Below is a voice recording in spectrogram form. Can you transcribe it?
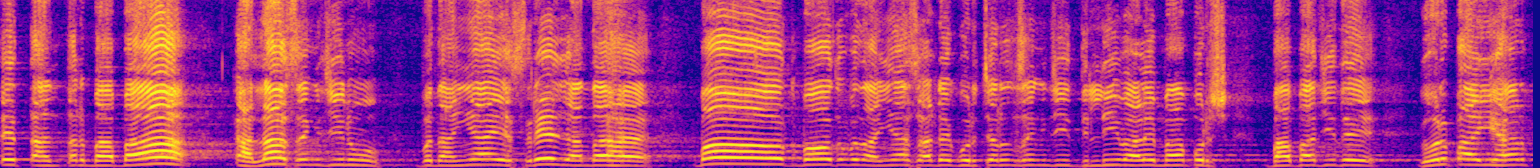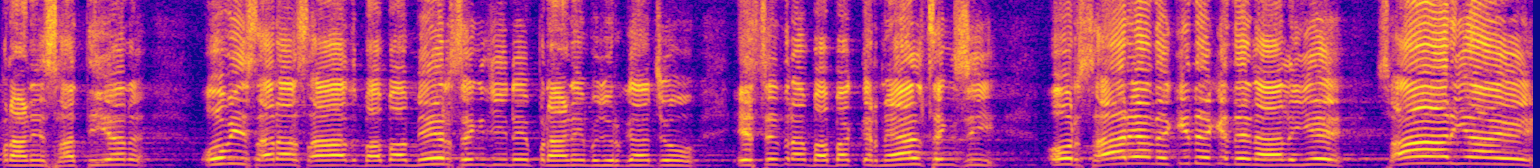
ਤੇ ਧੰਨ ਧੰਨ ਬਾਬਾ ਕਾਲਾ ਸਿੰਘ ਜੀ ਨੂੰ ਵਧਾਈਆਂ ਇਸ ਰੇ ਜਾਂਦਾ ਹੈ। ਬਹੁਤ ਬਹੁਤ ਵਧਾਈਆਂ ਸਾਡੇ ਗੁਰਚਰਨ ਸਿੰਘ ਜੀ, ਦਿੱਲੀ ਵਾਲੇ ਮਹਾਂਪੁਰਸ਼ ਬਾਬਾ ਜੀ ਦੇ ਗੁਰ ਭਾਈ ਹਨ, ਪੁਰਾਣੇ ਸਾਥੀ ਹਨ। ਉਹ ਵੀ ਸਾਰਾ ਸਾਥ ਬਾਬਾ ਮੇਰ ਸਿੰਘ ਜੀ ਨੇ ਪੁਰਾਣੇ ਬਜ਼ੁਰਗਾਂ ਚੋਂ ਇਸੇ ਤਰ੍ਹਾਂ ਬਾਬਾ ਕਰਨੈਲ ਸਿੰਘ ਸੀ। ਔਰ ਸਾਰਿਆਂ ਦੇ ਕਿਹਦੇ ਕਿਹਦੇ ਨਾਂ ਲਈਏ? ਸਾਰੀਆਂ ਇਹ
